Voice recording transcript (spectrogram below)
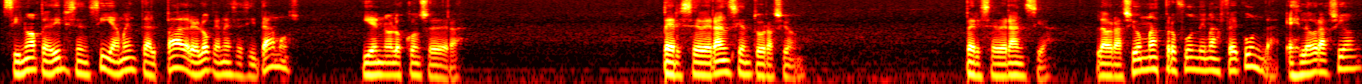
sino a pedir sencillamente al Padre lo que necesitamos y Él nos los concederá. Perseverancia en tu oración. Perseverancia. La oración más profunda y más fecunda es la oración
